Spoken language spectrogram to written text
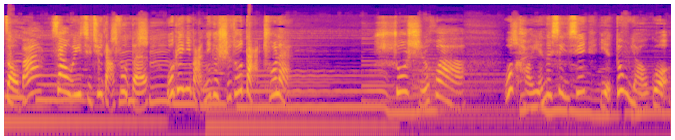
走吧，下午一起去打副本，我给你把那个石头打出来。”说实话，我考研的信心也动摇过，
